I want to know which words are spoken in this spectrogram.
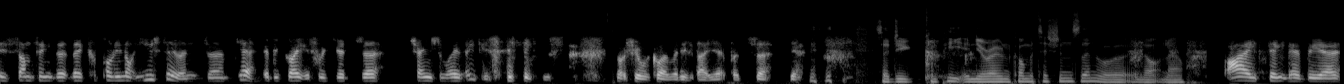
is something that they're probably not used to, and um, yeah, it'd be great if we could uh, change the way they do things. not sure we're quite ready for that yet, but uh, yeah. so, do you compete in your own competitions then, or not now? I think there'd be a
